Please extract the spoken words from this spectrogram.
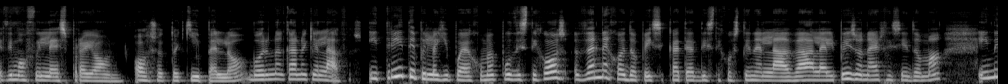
δημοφιλές προϊόν όσο το κύπελο, μπορεί να κάνω και λάθος. Η τρίτη επιλογή που έχουμε, που δυστυχώς δεν έχω εντοπίσει κάτι αντίστοιχο στην Ελλάδα, αλλά ελπίζω να έρθει σύντομα, είναι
